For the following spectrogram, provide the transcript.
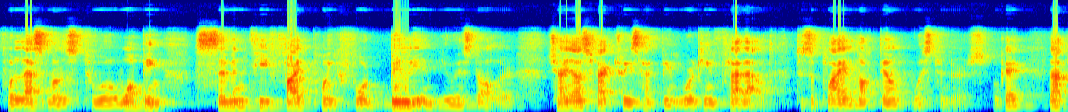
for last month to a whopping 75.4 billion US dollar. China's factories have been working flat out to supply lockdown Westerners. OK，那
